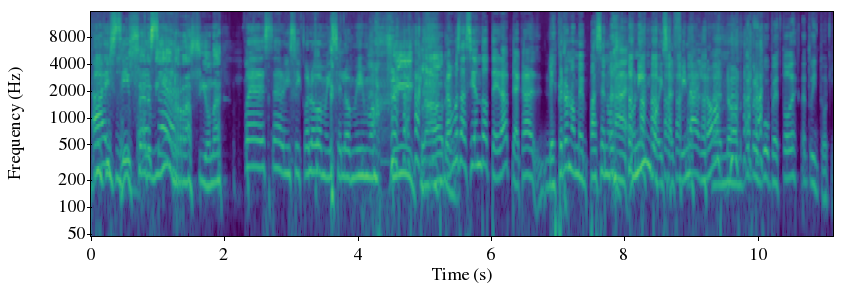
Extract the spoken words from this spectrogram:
Ay, sí, Un ser bien ser. racional. Puede ser, mi psicólogo me dice lo mismo. Sí, claro. Estamos haciendo terapia acá. Espero no me pasen una- un invoice al final, ¿no? Ah, no, no te preocupes, todo es gratuito aquí.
